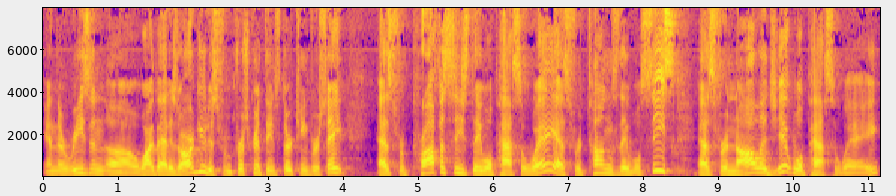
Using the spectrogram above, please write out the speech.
And the reason uh, why that is argued is from 1 Corinthians 13, verse 8 As for prophecies, they will pass away, as for tongues, they will cease as for knowledge, it will pass away.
